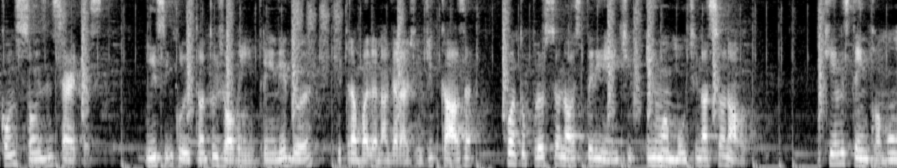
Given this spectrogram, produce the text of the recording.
condições incertas. Isso inclui tanto o jovem empreendedor que trabalha na garagem de casa quanto o profissional experiente em uma multinacional. O que eles têm em comum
